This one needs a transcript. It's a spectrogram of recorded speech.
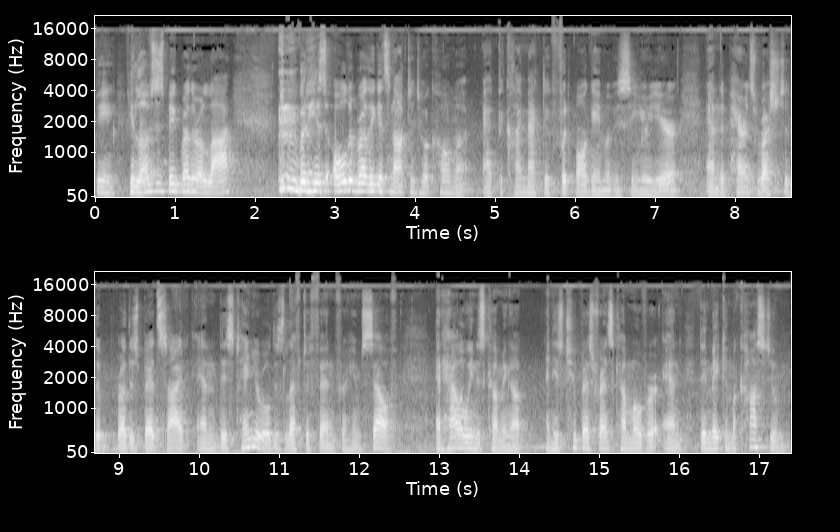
being, he loves his big brother a lot, but his older brother gets knocked into a coma at the climactic football game of his senior year, and the parents rush to the brother's bedside, and this 10 year old is left to fend for himself. And Halloween is coming up, and his two best friends come over and they make him a costume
